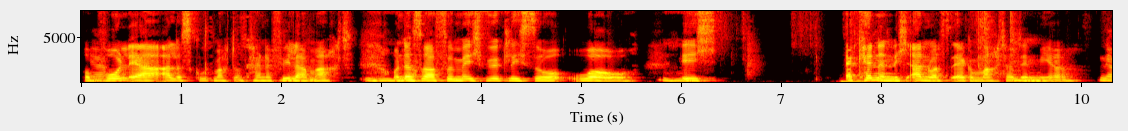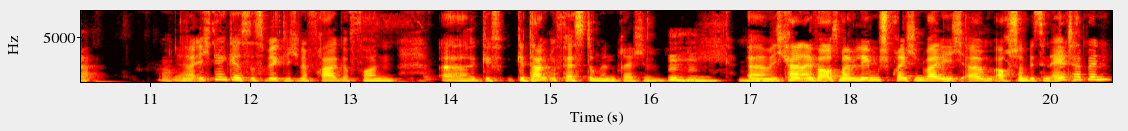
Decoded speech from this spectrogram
Obwohl er alles gut macht und keine Fehler mhm. macht. Mhm. Und das war für mich wirklich so, wow, ich erkenne nicht an, was er gemacht hat in mir. Ja. Ja. ich denke, es ist wirklich eine Frage von äh, Ge Gedankenfestungen brechen. Mhm. Mhm. Ähm, ich kann einfach aus meinem Leben sprechen, weil ich ähm, auch schon ein bisschen älter bin,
